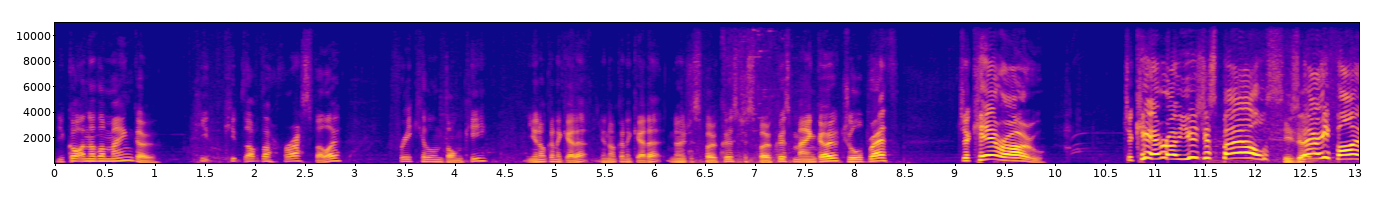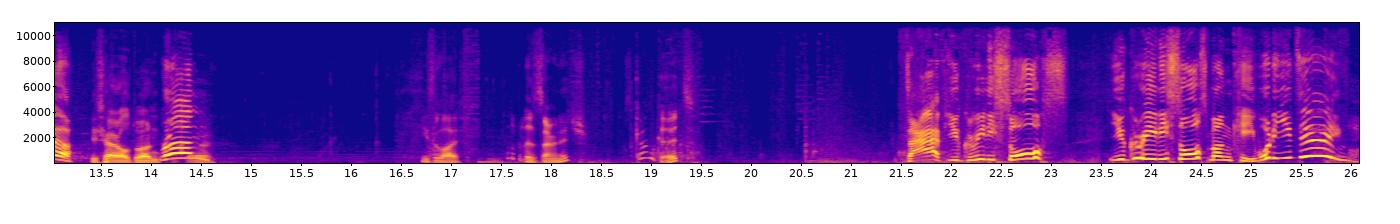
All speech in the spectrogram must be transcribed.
You've got another mango. Keep keep up the harass, fellow. Free kill and donkey. You're not gonna get it. You're not gonna get it. No, just focus. Just focus. Mango. Dual breath. Jakiro! Jakiro, use your spells! He's, Fairy fire! He's Herald one. Run! Uh, He's alive. A little bit of zonage. It's going good. Daf, you greedy sauce! You greedy sauce monkey! What are you doing?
